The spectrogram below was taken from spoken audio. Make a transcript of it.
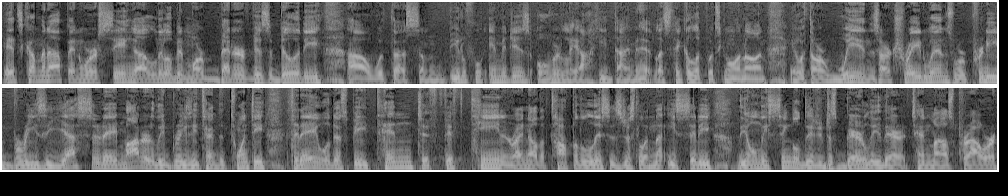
it's coming up and we're seeing a little bit more better visibility uh, with uh, some beautiful images over Leahi Diamond Head. Let's take a look what's going on with our winds. Our trade winds were pretty breezy yesterday, moderately breezy, 10 to 20. Today will just be 10 to 15, and right now the top of the list list is just Lanai City, the only single digit, just barely there at 10 miles per hour,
